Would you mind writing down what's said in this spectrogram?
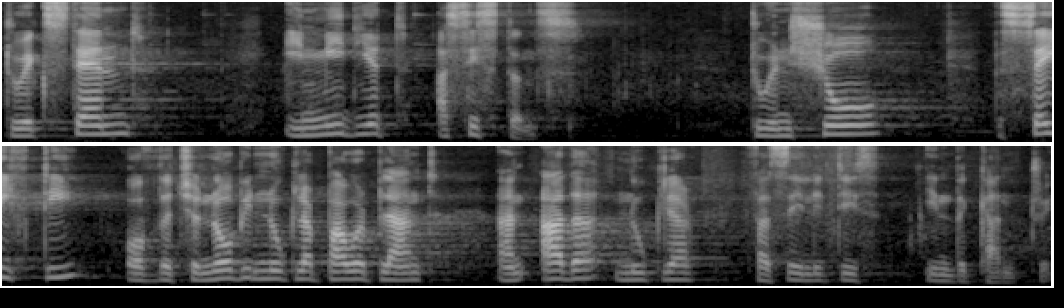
to extend immediate assistance to ensure the safety of the Chernobyl nuclear power plant and other nuclear facilities in the country.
